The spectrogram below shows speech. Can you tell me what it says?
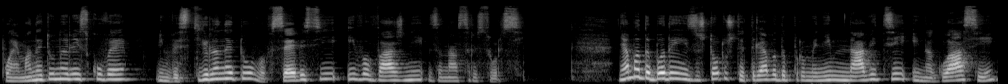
поемането на рискове, инвестирането в себе си и във важни за нас ресурси. Няма да бъде и защото ще трябва да променим навици и нагласи,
